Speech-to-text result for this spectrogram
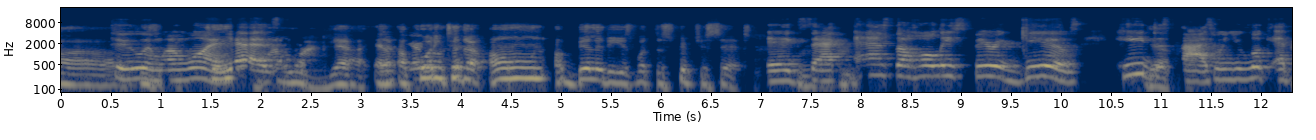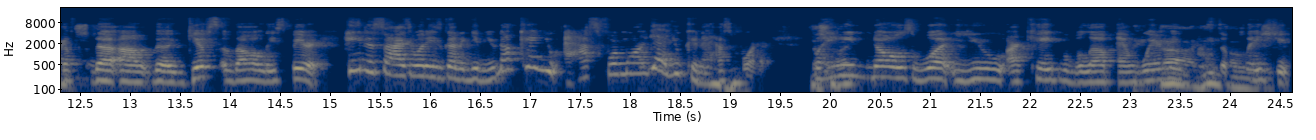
uh, two and one one. Yes. One, one. Yeah. And according to their own ability is what the scripture says. Exactly. Mm-hmm. As the Holy Spirit gives, he yeah. decides when you look at the the um, the gifts of the Holy Spirit, he decides what he's going to give you. Now, can you ask for more? Yeah, you can ask mm-hmm. for it. That's but right. he knows what you are capable of and Thank where God, he wants he to place you.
